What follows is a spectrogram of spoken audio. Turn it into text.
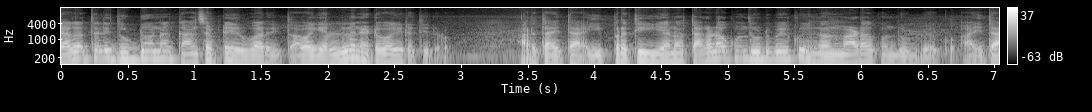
ಜಗತ್ತಲ್ಲಿ ದುಡ್ಡು ಅನ್ನೋ ಕಾನ್ಸೆಪ್ಟೇ ಇರಬಾರ್ದಿತ್ತು. ಅವಾಗೆಲ್ಲ ನೆಟವಾಗಿರ್ತಿದ್ರು ಅರ್ಥ ಆಯ್ತಾ? ಈ ಪ್ರತಿ ಏನೋ ತಗೊಳಕ್ಕೊಂದು ದುಡ್ಡು ಬೇಕು, ಇನ್ನೊಂದು ಮಾಡೋಕ್ಕೊಂದು ದುಡ್ಡು ಬೇಕು. ಆಯಿತಾ?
